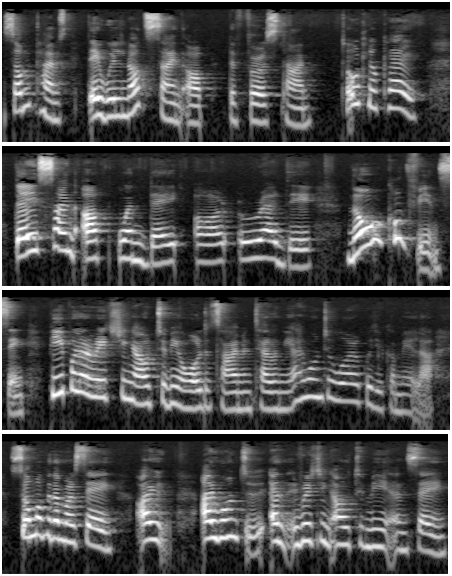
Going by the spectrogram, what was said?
sometimes they will not sign up the first time totally okay they sign up when they are ready. No convincing. People are reaching out to me all the time and telling me, I want to work with you, Camilla. Some of them are saying, I, I want to, and reaching out to me and saying,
